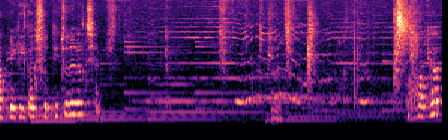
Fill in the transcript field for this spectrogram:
আপনি কি কাল সত্যি চলে যাচ্ছেন? হঠাৎ?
